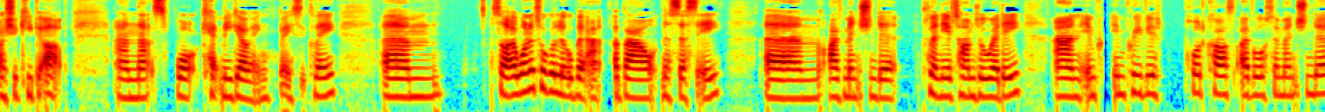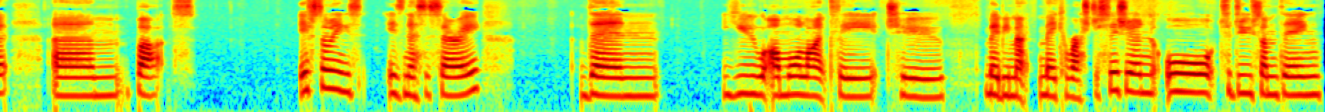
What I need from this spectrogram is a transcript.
I should keep it up, and that's what kept me going basically. Um, so I want to talk a little bit about necessity. Um, I've mentioned it plenty of times already, and in in previous podcasts I've also mentioned it. Um, but if something is, is necessary, then you are more likely to maybe ma- make a rash decision or to do something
